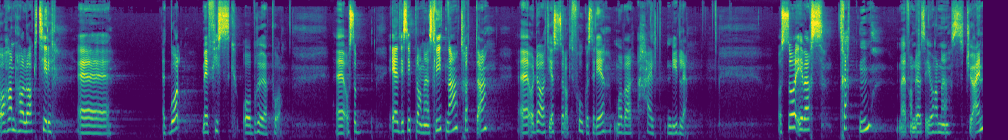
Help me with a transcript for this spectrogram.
og han har lagt til eh, et bål med fisk og brød på. Eh, og så er disiplene slitne, trøtte, eh, og da at Jesus har lagt frokost til dem, må være helt nydelig. Og så i vers 13, med fremdeles i Johannes 21,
